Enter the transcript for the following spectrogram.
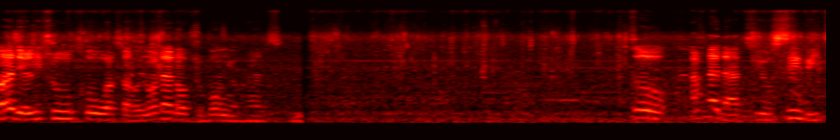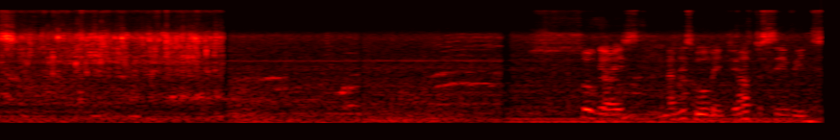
Add a little cold water in order not to burn your hands. So after that, you sieve it. So guys, at this moment, you have to sieve it.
